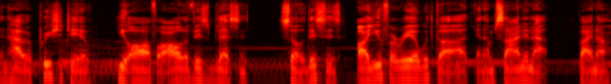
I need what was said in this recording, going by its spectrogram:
and how appreciative you are for all of His blessings. So, this is Are You For Real with God? And I'm signing out. Bye now.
